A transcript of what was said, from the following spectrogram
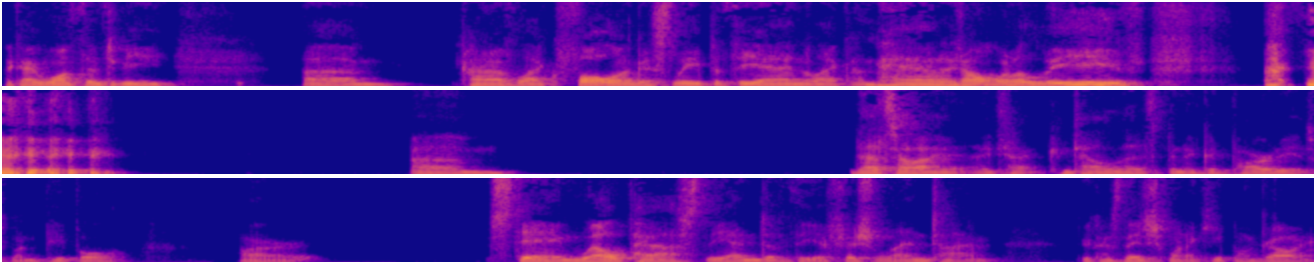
Like I want them to be um, kind of like falling asleep at the end, like, oh, man, I don't want to leave. um, that's how I, I t- can tell that it's been a good party is when people are staying well past the end of the official end time because they just want to keep on going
